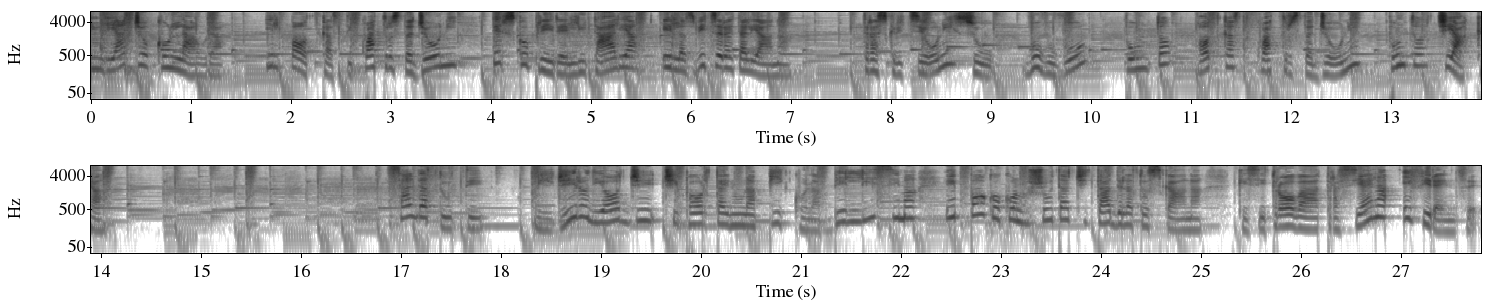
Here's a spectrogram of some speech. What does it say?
In viaggio con Laura, il podcast di quattro stagioni per scoprire l'Italia e la Svizzera italiana. Trascrizioni su www.podcastquattrostagioni.ch Salve a tutti! Il giro di oggi ci porta in una piccola, bellissima e poco conosciuta città della Toscana che si trova tra Siena e Firenze,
